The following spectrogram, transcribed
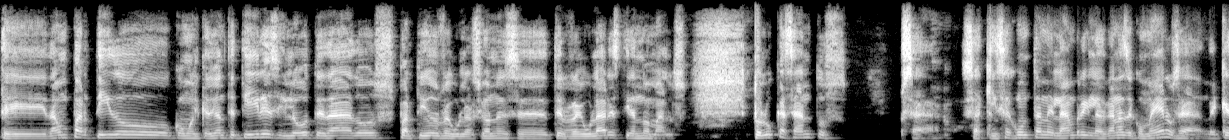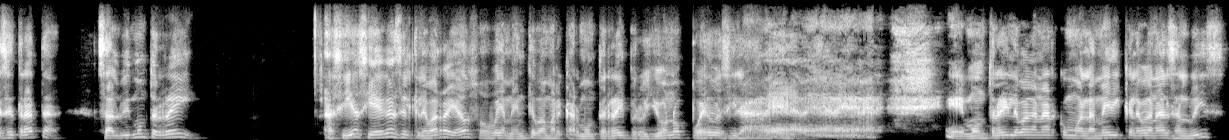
te da un partido como el que dio ante Tigres y luego te da dos partidos regulaciones eh, regulares tirando a malos. Toluca Santos, o sea, aquí se juntan el hambre y las ganas de comer, o sea, ¿de qué se trata? San Luis Monterrey. Así a ciegas, el que le va a rayados, obviamente va a marcar Monterrey, pero yo no puedo decir, a ver, a ver, a ver, a ver. Eh, Monterrey le va a ganar como al América, le va a ganar al San Luis.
